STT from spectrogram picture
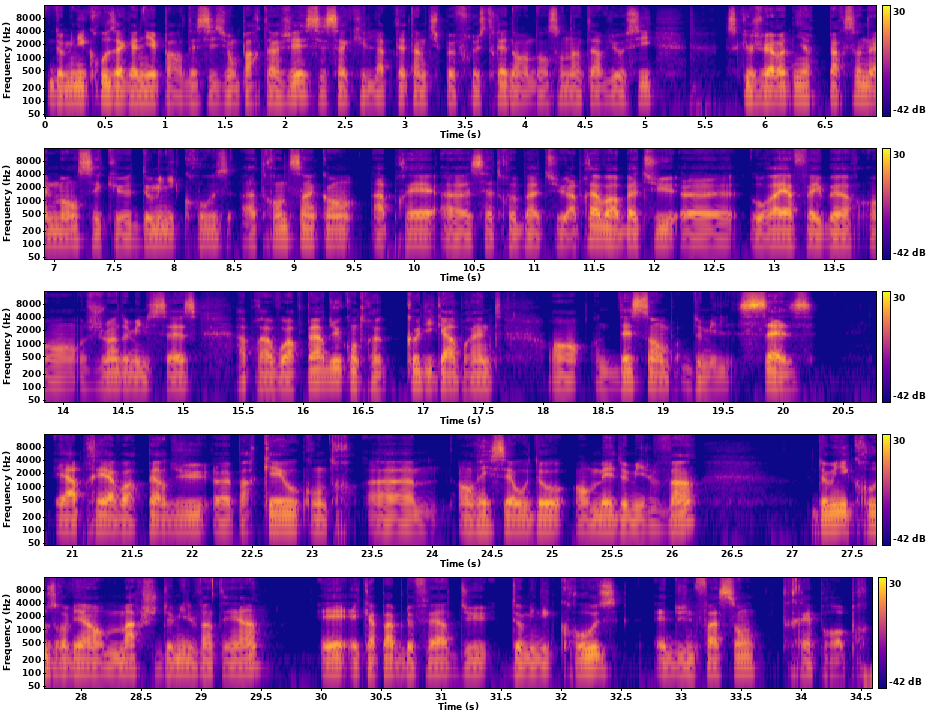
Dominique Cruz a gagné par décision partagée, c'est ça qui l'a peut-être un petit peu frustré dans, dans son interview aussi. Ce que je vais retenir personnellement, c'est que Dominique Cruz, à 35 ans, après euh, s'être battu, après avoir battu euh, Uriah Faber en juin 2016, après avoir perdu contre Cody Garbrandt en décembre 2016, et après avoir perdu euh, par KO contre euh, Henry Cerudo en mai 2020, Dominique Cruz revient en mars 2021 et est capable de faire du Dominique Cruz et d'une façon très propre.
